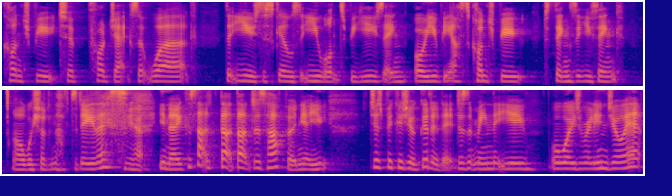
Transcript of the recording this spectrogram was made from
contribute to projects at work that use the skills that you want to be using, or are you being asked to contribute to things that you think, oh, I wish I didn't have to do this? Yeah. you know, because that, that that just happen. Yeah, you just because you're good at it doesn't mean that you always really enjoy it.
